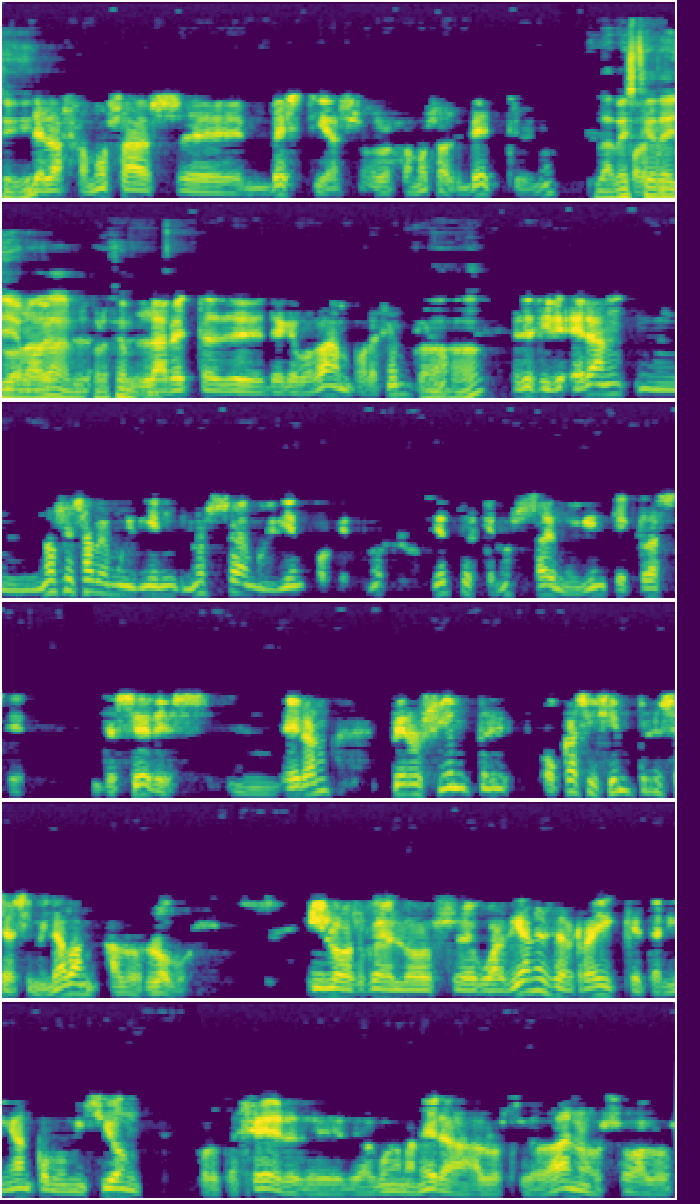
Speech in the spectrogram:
de las famosas eh, bestias o las famosas ¿no? La bestia de Gévaudan, por ejemplo. La bestia de, de por ejemplo. Es decir, eran, mm, no se sabe muy bien, no se sabe muy bien, porque lo cierto es que no se sabe muy bien qué clase de seres mm, eran, pero siempre, o casi siempre, se asimilaban a los lobos. Y los, eh, los guardianes del rey que tenían como misión proteger de, de alguna manera a los ciudadanos o a los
